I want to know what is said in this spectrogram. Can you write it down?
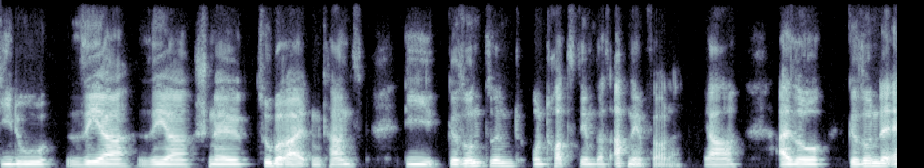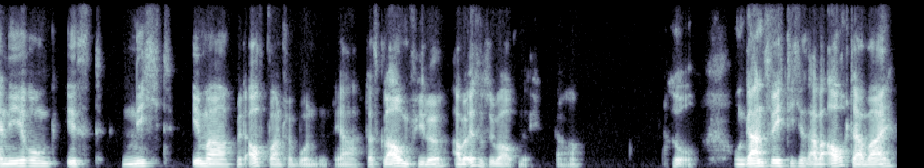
die du sehr, sehr schnell zubereiten kannst, die gesund sind und trotzdem das Abnehmen fördern, ja? Also, gesunde Ernährung ist nicht immer mit Aufwand verbunden, ja? Das glauben viele, aber ist es überhaupt nicht, ja? So. Und ganz wichtig ist aber auch dabei,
